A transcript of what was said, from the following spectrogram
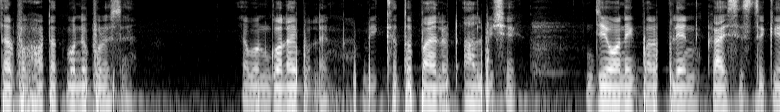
তারপর হঠাৎ মনে পড়েছে, এমন গলায় বললেন, বিখ্যাত পাইলট আলবি শেখ, যে অনেকবার প্লেন ক্রাইসিস থেকে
